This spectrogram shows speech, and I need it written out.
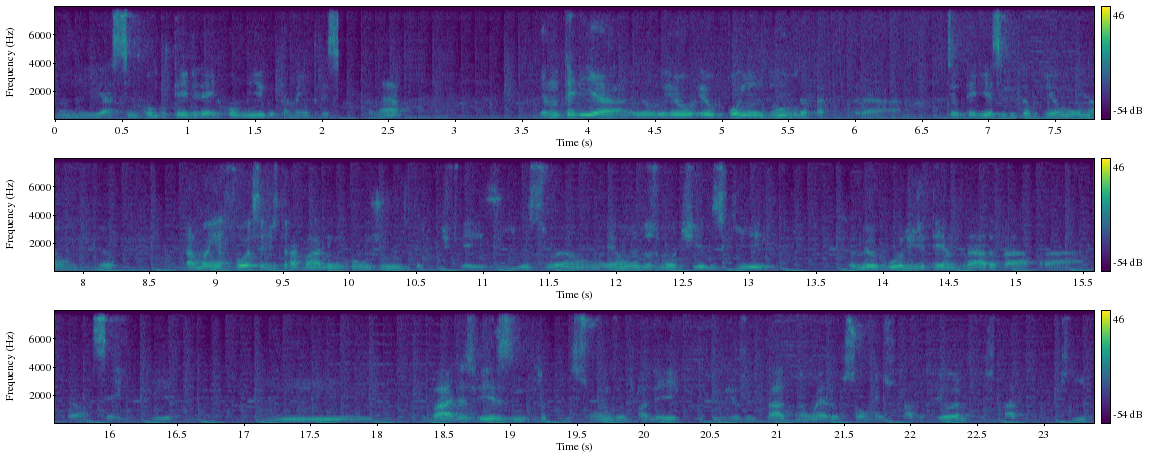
e assim como teve daí comigo também para esse campeonato, eu não teria, eu, eu, eu ponho em dúvida se eu teria sido campeão ou não, entendeu? Tamanha força de trabalho em conjunto que a gente fez, e isso é um, é um dos motivos que eu me orgulho de ter entrado para a CRT, e várias vezes em transmissões eu falei que o resultado não era só um resultado meu, era um resultado da equipe,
